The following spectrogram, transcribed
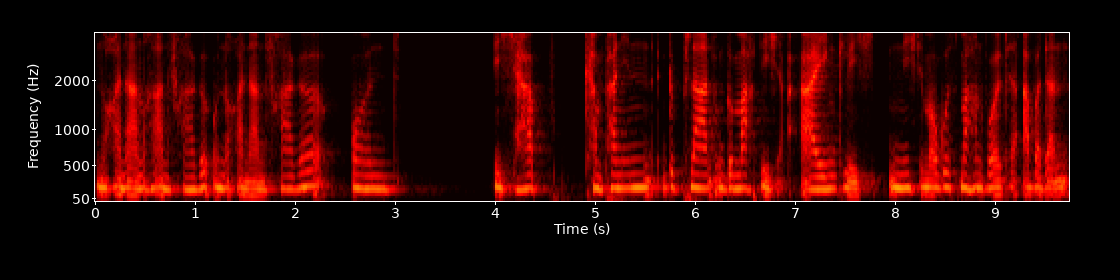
noch eine andere Anfrage und noch eine Anfrage und ich habe Kampagnen geplant und gemacht, die ich eigentlich nicht im August machen wollte, aber dann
